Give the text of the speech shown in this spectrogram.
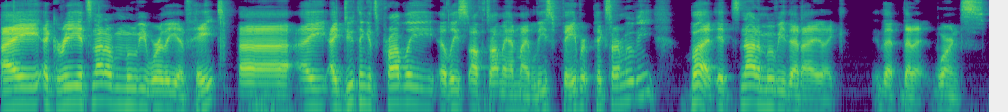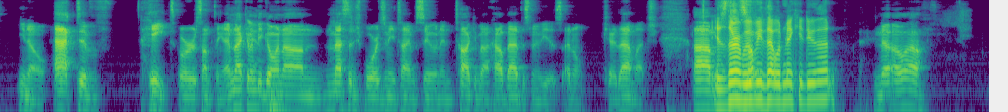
I agree. It's not a movie worthy of hate. Uh, I I do think it's probably, at least off the top of my head, my least favorite Pixar movie. But it's not a movie that I like that that it warrants you know active hate or something. I'm not going to be going on message boards anytime soon and talking about how bad this movie is. I don't care that much. Um, Is there a some- movie that would make you do that? No, oh, well,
